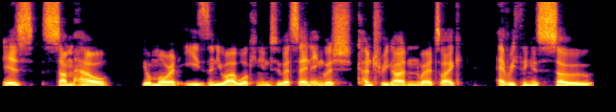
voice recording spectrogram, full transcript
is somehow you're more at ease than you are walking into, let's say, an English country garden where it's like everything is so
